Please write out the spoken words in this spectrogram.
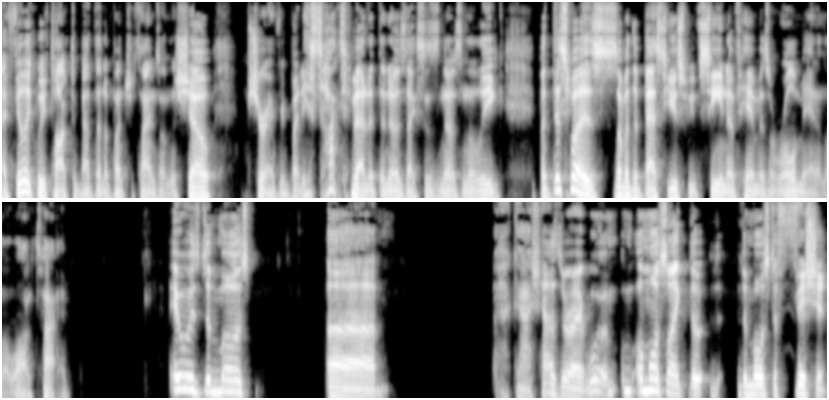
I feel like we've talked about that a bunch of times on the show. I'm sure everybody's talked about it that knows X's and O's in the league. But this was some of the best use we've seen of him as a roll man in a long time. It was the most, uh, gosh, how's the right? Almost like the the most efficient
